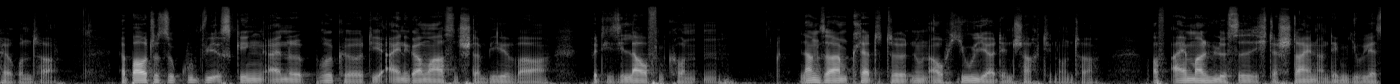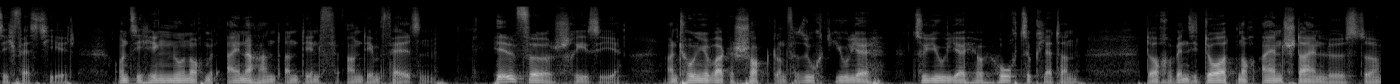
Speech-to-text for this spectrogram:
herunter. Er baute so gut wie es ging eine Brücke, die einigermaßen stabil war, über die sie laufen konnten. Langsam kletterte nun auch Julia den Schacht hinunter. Auf einmal löste sich der Stein, an dem Julia sich festhielt, und sie hing nur noch mit einer Hand an, den, an dem Felsen. Hilfe! schrie sie. Antonio war geschockt und versuchte Julia, zu Julia hochzuklettern, Doch wenn sie dort noch einen Stein löste,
